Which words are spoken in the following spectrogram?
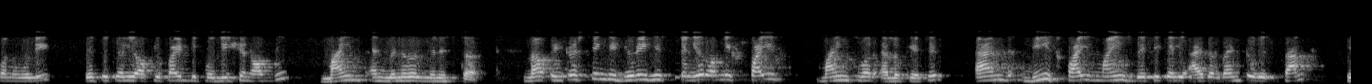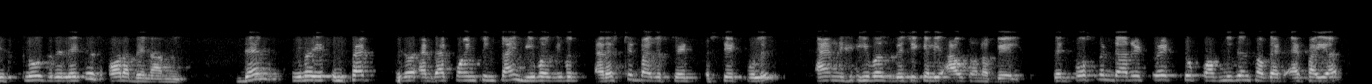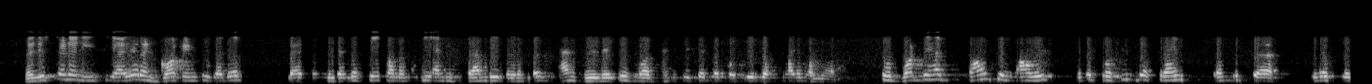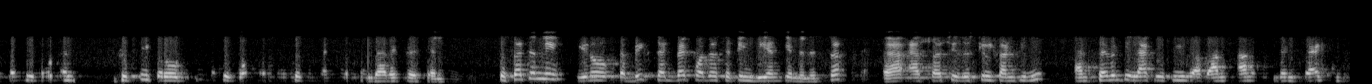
Ponmudi basically occupied the position of the Mines and Mineral Minister. Now, interestingly, during his tenure, only five mines were allocated, and these five mines basically either went to his son, his close relatives, or a Benami. Then, you know, in fact, you know, at that point in time, he was even arrested by the state state police, and he was basically out on a bail. The enforcement directorate took cognizance of that FIR registered an ECIR and got into whether whether K. Ponmudi and his family members and relatives were benefited the proceeds of crime or not. So what they have found till now is that the proceeds of crime can be, uh, you know, can be more than 50 crore. That is what the Director is telling me. So certainly, you know, the big setback for the sitting DMK minister, uh, as such, is still continue, and 70 lakh rupees of un- tax legislation.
